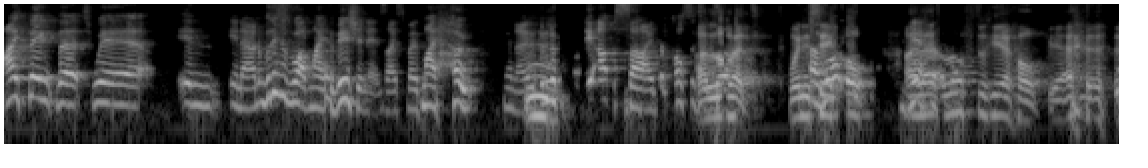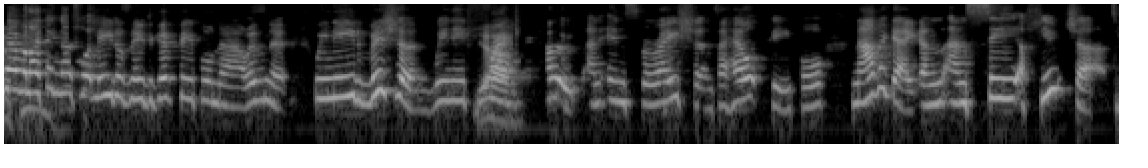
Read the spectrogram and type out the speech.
I think that we're in, you know, this is what my vision is, I suppose, my hope. You know, mm. look at the upside, the positive. I love it when you say hope. Yes. I love to hear hope. Yeah. yeah, well, I think that's what leaders need to give people now, isn't it? We need vision. We need fresh yeah. hope and inspiration to help people navigate and, and see a future, to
